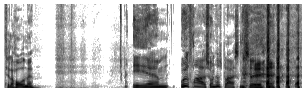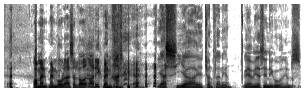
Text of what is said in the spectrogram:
Tæller håret med. Øh, ud fra sundhedsplejerskens... Øh, og man, man måler altså lodret, ikke vandret. Jeg siger øh, John Flanagan. Jamen, jeg siger Nico Williams.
